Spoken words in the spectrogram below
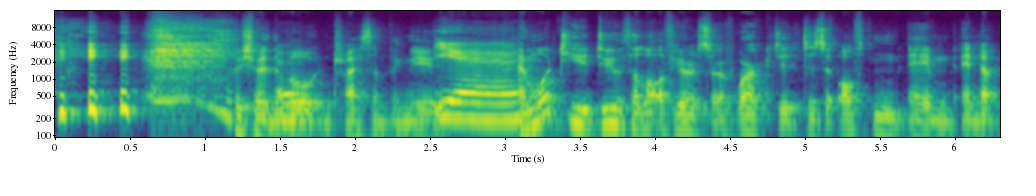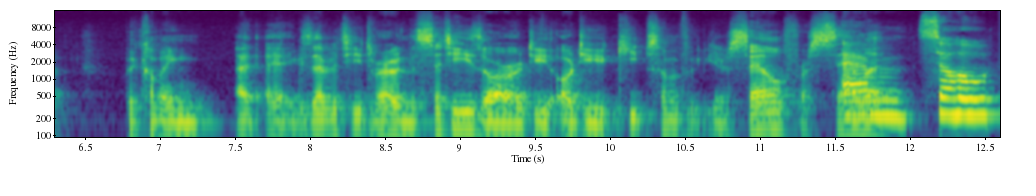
Push out the boat and try something new. Yeah. And what do you do with a lot of your sort of work? Does it often um, end up becoming uh, exhibited around the cities, or do you, or do you keep some of it yourself or sell it? Um, so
